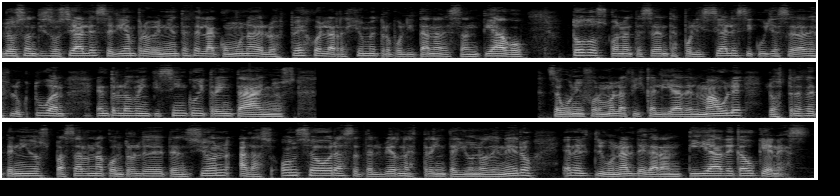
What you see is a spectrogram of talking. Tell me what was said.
Los antisociales serían provenientes de la comuna de Lo Espejo en la región metropolitana de Santiago, todos con antecedentes policiales y cuyas edades fluctúan entre los 25 y 30 años. Según informó la Fiscalía del Maule, los tres detenidos pasaron a control de detención a las 11 horas hasta el viernes 31 de enero en el Tribunal de Garantía de Cauquenes.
